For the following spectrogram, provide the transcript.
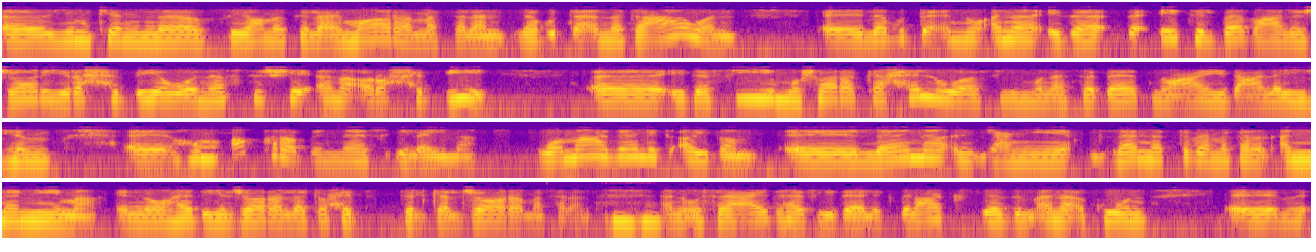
آه، يمكن صيانة العمارة مثلا. لابد أن نتعاون. آه، لابد انه أنا إذا دقيت الباب على جاري يرحب بي ونفس الشيء أنا أرحب به آه، إذا في مشاركة حلوة في مناسبات نعايد عليهم. هم أقرب الناس إلينا. ومع ذلك أيضا آه، لا يعني لا نتبع مثلا النميمه إنه هذه الجارة لا تحب تلك الجارة مثلا. أن أساعدها في ذلك بالعكس لازم أنا أكون آه،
